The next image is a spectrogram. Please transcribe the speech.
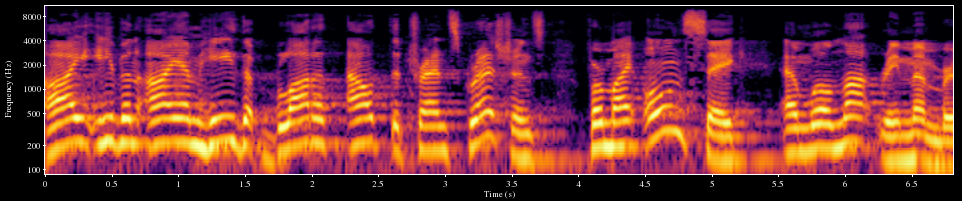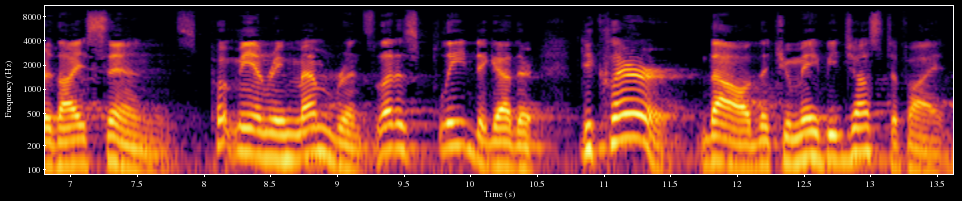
I, even I, am he that blotteth out the transgressions for my own sake, and will not remember thy sins. Put me in remembrance. Let us plead together. Declare thou that you may be justified.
